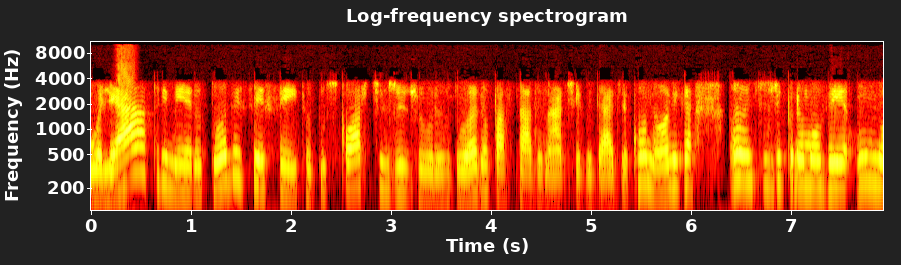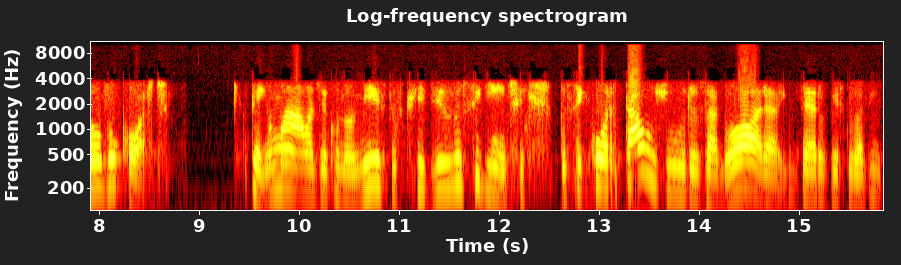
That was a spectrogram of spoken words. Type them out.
olhar primeiro todo esse efeito dos cortes de juros do ano passado na atividade econômica antes de promover um novo corte tem uma aula de economistas que diz o seguinte: você cortar os juros agora em 0,25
